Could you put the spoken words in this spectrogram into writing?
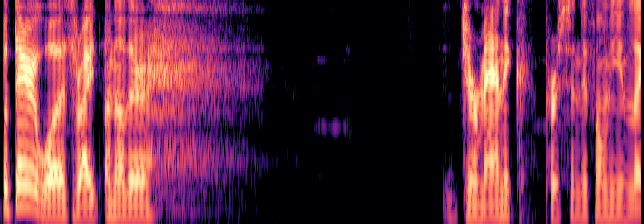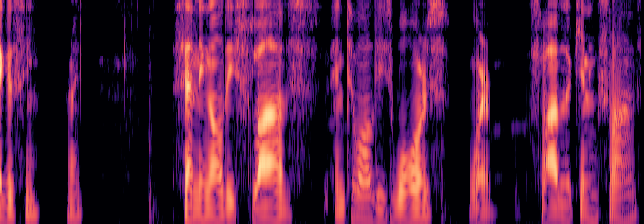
But there it was, right? Another Germanic person, if only in legacy right? sending all these Slavs into all these wars where Slavs are killing Slavs.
